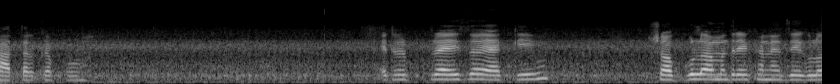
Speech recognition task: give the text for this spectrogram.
হাতার কাপড়। এটার প্রাইসও একই। সবগুলো আমাদের এখানে যেগুলো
